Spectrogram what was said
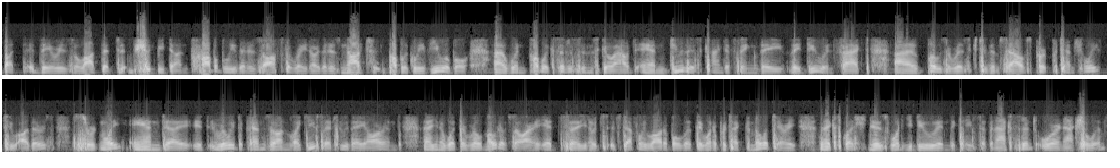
but there is a lot that should be done, probably that is off the radar, that is not publicly viewable. Uh, when public citizens go out and do this kind of thing, they, they do, in fact, uh, pose a risk to themselves, potentially, to others, certainly, and uh, it really depends on, like you said, who they are and, uh, you know, what their real motives are. It's, uh, you know, it's, it's definitely laudable that they want to protect the military. The next question is, what do you do in the case of an accident or an actual incident?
